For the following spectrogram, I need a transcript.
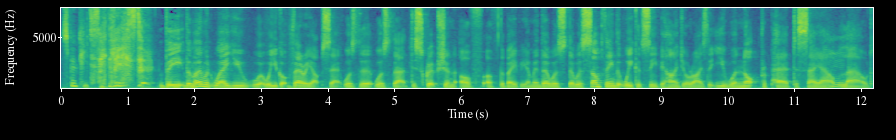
spooky to say the least. The the moment where you where you got very upset was the was that description of, of the baby. I mean, there was there was something that we could see behind your eyes that you were not prepared to say out mm. loud.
